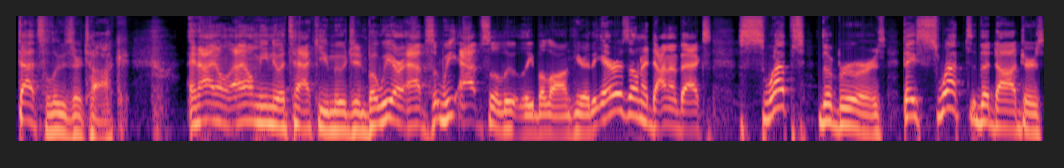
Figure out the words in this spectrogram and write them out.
that's loser talk. And I don't I don't mean to attack you, Mujin, but we are absolutely we absolutely belong here. The Arizona Diamondbacks swept the Brewers. They swept the Dodgers.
